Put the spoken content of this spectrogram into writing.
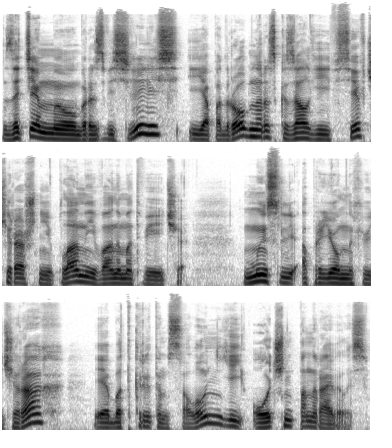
Затем мы оба развеселились, и я подробно рассказал ей все вчерашние планы Ивана Матвеевича. Мысли о приемных вечерах и об открытом салоне ей очень понравилось.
